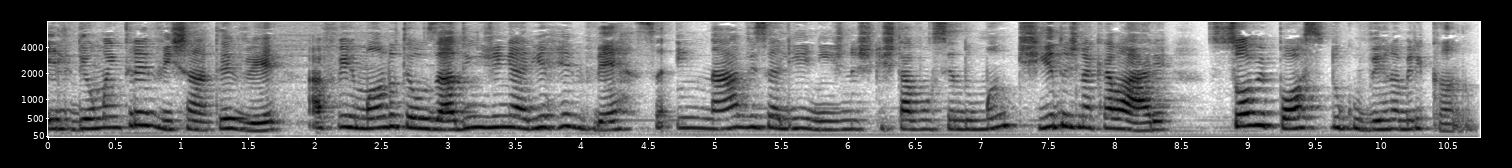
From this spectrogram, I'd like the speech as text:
ele deu uma entrevista na TV afirmando ter usado engenharia reversa em naves alienígenas que estavam sendo mantidas naquela área sob posse do governo americano.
